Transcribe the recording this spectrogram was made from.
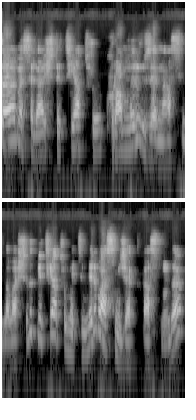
da mesela işte tiyatro kuramları üzerine aslında başladık ve tiyatro metinleri basmayacaktık aslında.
